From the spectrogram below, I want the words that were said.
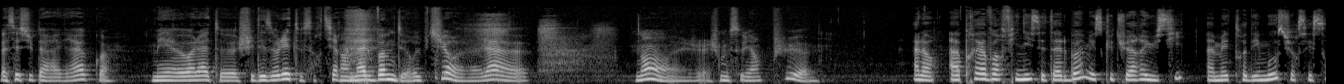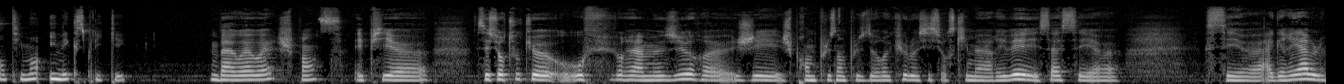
Bah, c'est super agréable, quoi. Mais euh, voilà, te- je suis désolée, te sortir un album de rupture, euh, là, non, je, je me souviens plus. Alors, après avoir fini cet album, est-ce que tu as réussi à mettre des mots sur ces sentiments inexpliqués? Bah ouais, ouais, je pense. Et puis, c'est surtout que au fur et à mesure, euh, je prends de plus en plus de recul aussi sur ce qui m'est arrivé, et ça, c'est, euh, euh, agréable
